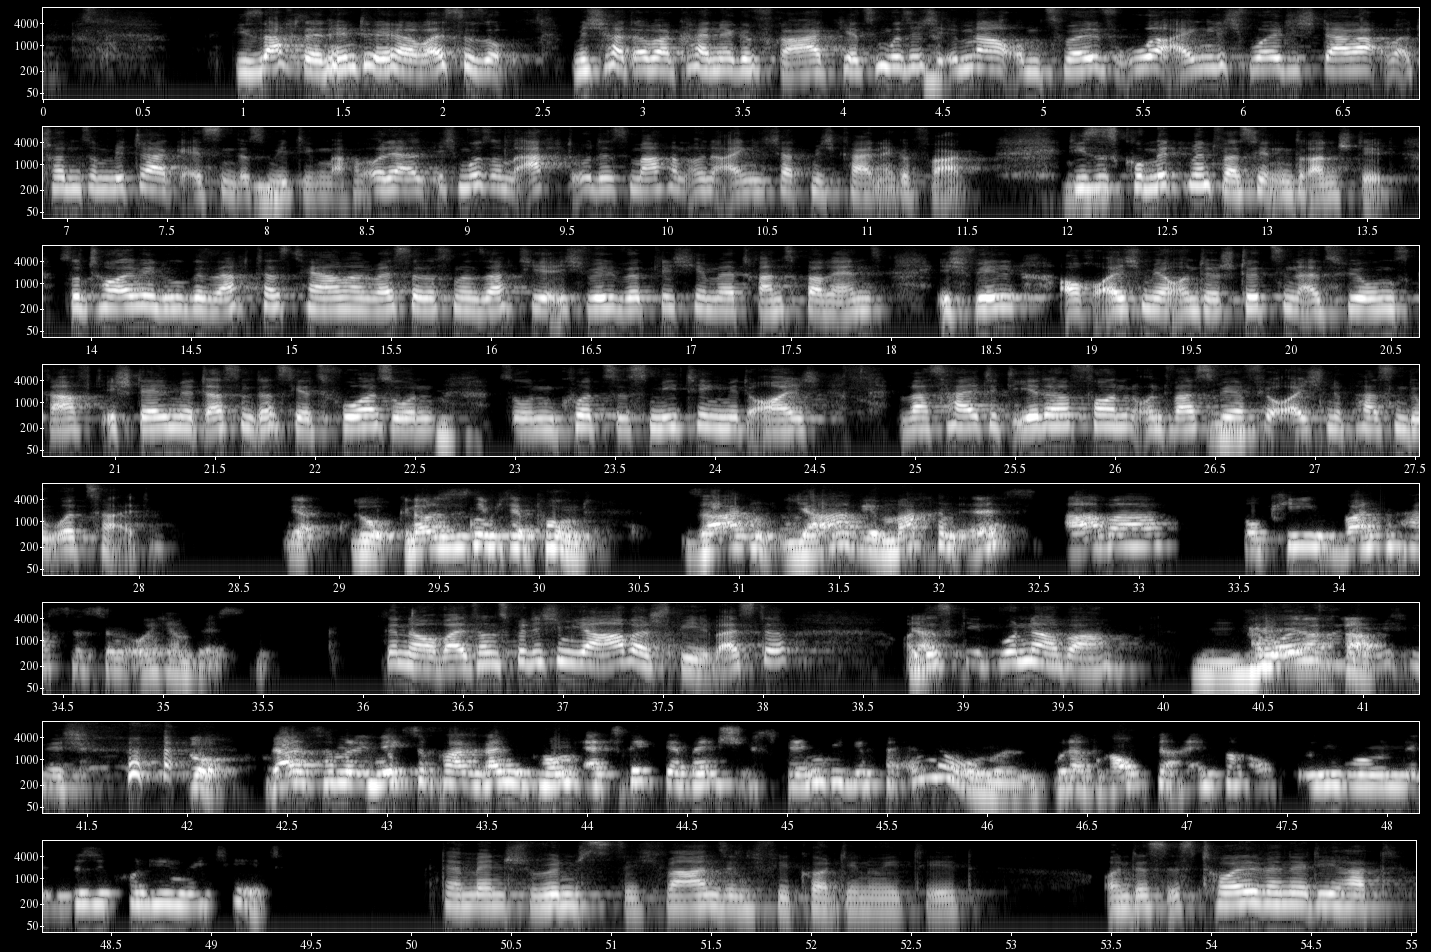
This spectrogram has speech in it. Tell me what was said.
die sagt dann hinterher, weißt du so, mich hat aber keiner gefragt. Jetzt muss ich immer um 12 Uhr, eigentlich wollte ich da schon zum Mittagessen das mhm. Meeting machen. Oder ich muss um 8 Uhr das machen und eigentlich hat mich keiner gefragt. Mhm. Dieses Commitment, was hinten dran steht. So toll, wie du gesagt hast, Hermann, weißt du, dass man sagt, hier, ich will wirklich hier mehr Transparenz. Ich will auch euch mehr unterstützen als Führungskraft. Ich stelle mir das und das jetzt vor, so ein, mhm. so ein kurzes Meeting mit euch. Was haltet ihr davon und was wäre für euch eine passende Uhrzeit? Ja, so, genau das ist nämlich der Punkt sagen, ja, wir machen es, aber okay, wann passt es denn euch am besten? Genau, weil sonst bin ich im Ja-Aber-Spiel, weißt du? Und ja. das geht wunderbar. Mhm. Aber ja, klar. Ich nicht. so, jetzt haben wir die nächste Frage reingekommen. Erträgt der Mensch ständige Veränderungen oder braucht er einfach auch irgendwo eine gewisse Kontinuität? Der Mensch wünscht sich wahnsinnig viel Kontinuität. Und es ist toll, wenn er die hat.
